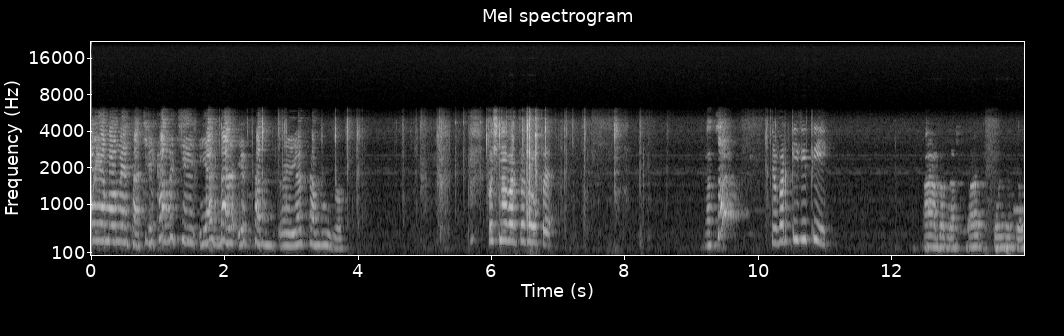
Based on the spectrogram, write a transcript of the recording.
moja moneta. Ciekawe ci, jak, da, jak, tam, e, jak tam długo. Chodź na warp PvP. Na co? Na warp PvP. A, dobra. A, to nie to.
